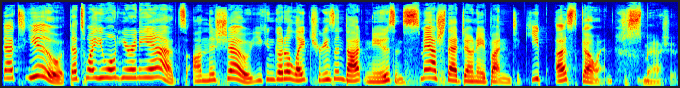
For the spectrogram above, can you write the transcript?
That's you. That's why you won't hear any ads on this show. You can go to lighttreason.news and smash that donate button to keep us going. Just smash it.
